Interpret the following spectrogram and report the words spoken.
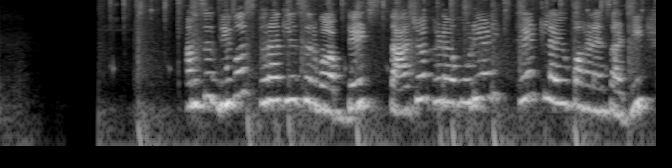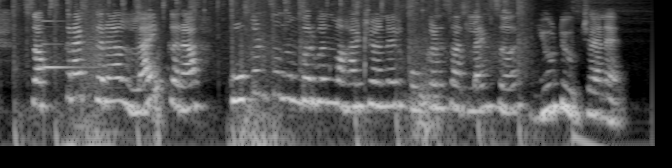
आमचे दिवसभरातले सर्व अपडेट्स ताज्या घडामोडी आणि थेट लाईव्ह पाहण्यासाठी सबस्क्राईब करा लाईक करा. कोकणचं नंबर वन महा चॅनल कोकण सात लाईनचं युट्यूब चॅनल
